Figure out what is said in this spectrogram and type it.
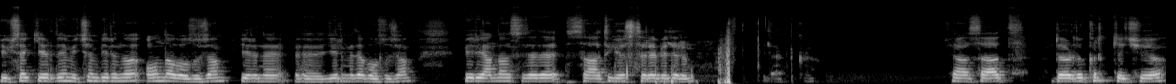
yüksek girdiğim için birini 10'da bozacağım. Birini e, 20'de bozacağım. Bir yandan size de saati gösterebilirim. Bir dakika. Şu an saat 4'ü 40 geçiyor.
